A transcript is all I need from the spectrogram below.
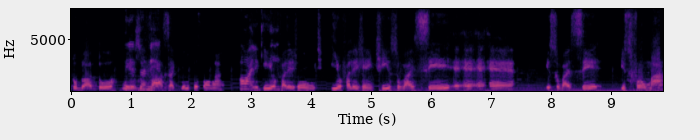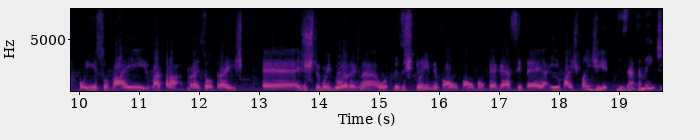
dublador negro, negro faça aquele personagem. Olha que E lindo. eu falei, gente, e eu falei, gente, isso vai ser. É, é, é, é isso vai ser. Isso foi um marco e isso vai, vai para as outras é, distribuidoras, né? Outros streaming vão, vão, vão pegar essa ideia e vai expandir. Exatamente.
